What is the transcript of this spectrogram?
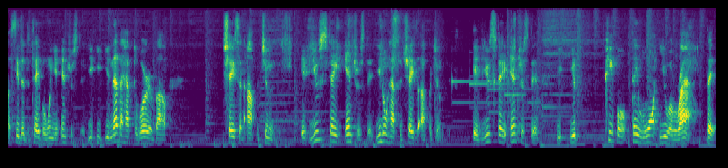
a seat at the table when you're interested. You, you, you never have to worry about chasing opportunities. If you stay interested, you don't have to chase opportunities. If you stay interested, you, you people they want you around. They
